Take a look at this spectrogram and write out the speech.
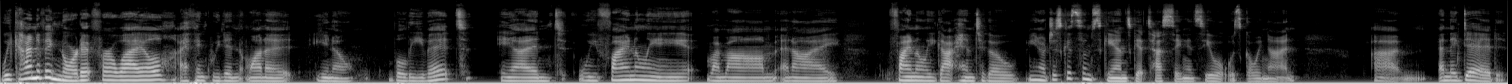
We kind of ignored it for a while. I think we didn't want to, you know, believe it. And we finally, my mom and I finally got him to go, you know, just get some scans, get testing, and see what was going on. Um, and they did.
